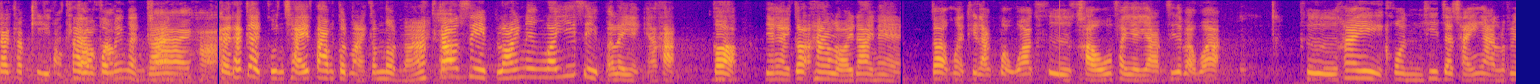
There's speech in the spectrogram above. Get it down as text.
การขับขี่ของแต่ละคนไม่เหมือนกัน ใช่ค่ะ แต่ถ้าเกิดคุณใช้ตามกฎหมายกำหนดนะ ค่ะ 90ร้อยหนึ่งร้อยยี่สิบอะไรอย่างเงี้ยค่ะ ก็ยังไงก็500ได้แน่ ก็เหมือนที่รักบอกว่าคือเขาพยายามที่จะแบบว่า คือให้คนที่จะใช้งานรถไฟ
